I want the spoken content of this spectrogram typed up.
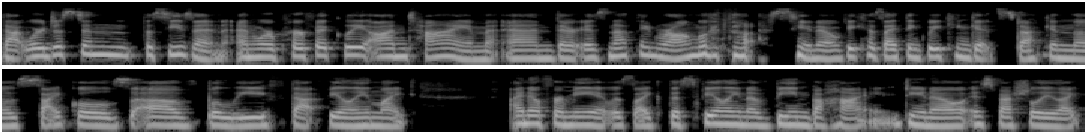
that we're just in the season and we're perfectly on time and there is nothing wrong with us, you know, because I think we can get stuck in those cycles of belief, that feeling like, I know for me, it was like this feeling of being behind, you know, especially like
